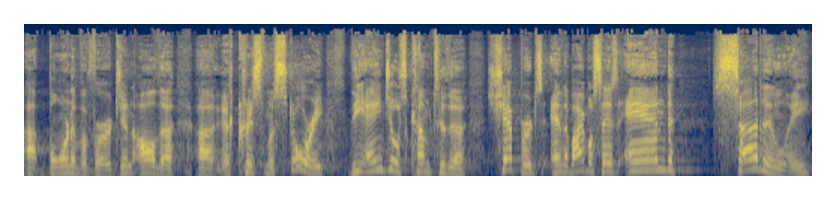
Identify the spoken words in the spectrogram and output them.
uh, born of a virgin, all the uh, Christmas story, the angels come to the shepherds, and the Bible says, and Suddenly,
